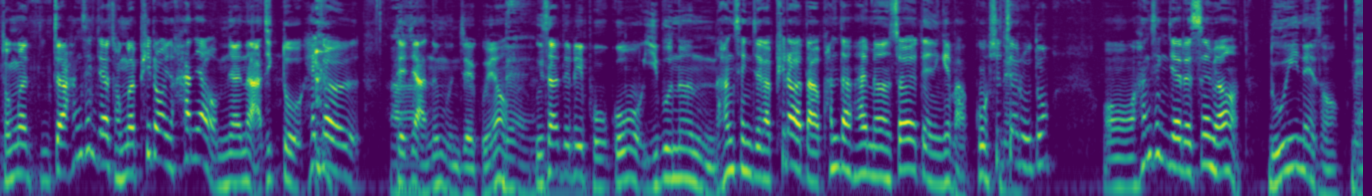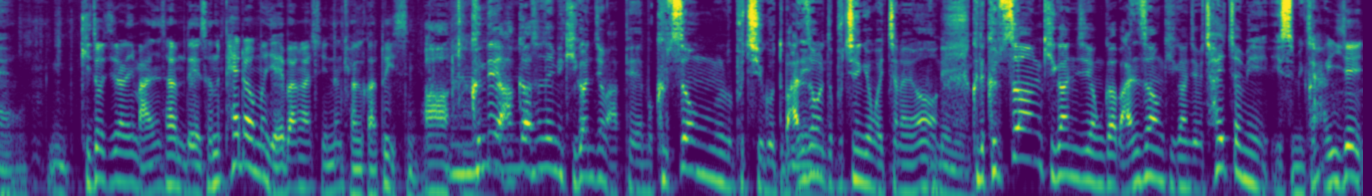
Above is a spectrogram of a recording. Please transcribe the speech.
정말 진짜 항생제가 정말 필요하냐 없냐는 아직도 해결되지 아. 않는 문제고요. 네. 의사들이 보고 이분은 항생제가 필요하다 판단하면 써야 되는 게 맞고 실제로도 어, 항생제를 쓰면 노인에서 네. 어, 기저질환이 많은 사람들에서는 폐렴을 예방할 수 있는 결과도 있습니다. 아, 근데 아까 선생님이 기관지염 앞에 뭐 급성도 붙이고 또 만성을 네. 또 붙이는 경우가 있잖아요. 네. 근데 급성 기관지염과 만성 기관지염의 차이점이 있습니까? 자, 이제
